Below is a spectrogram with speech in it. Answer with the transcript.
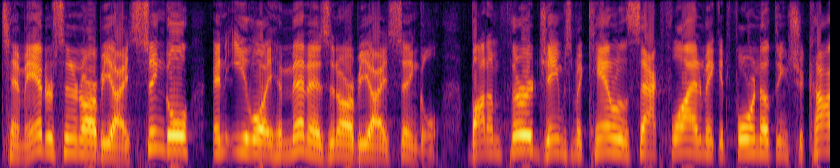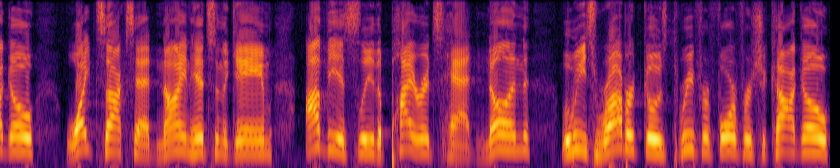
Tim Anderson, an RBI single, and Eloy Jimenez, an RBI single. Bottom third, James McCann with a sac fly to make it 4 0 Chicago. White Sox had nine hits in the game. Obviously, the Pirates had none. Luis Robert goes 3 for 4 for Chicago.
